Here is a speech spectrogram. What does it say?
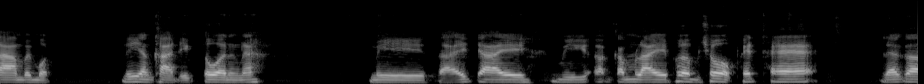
ตามไปหมด นี่ยังขาดอีกตัวหนึ่งนะ มีสายใจ มีกำไรเพิ่มโชคเพชรแท้ แล้วก็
